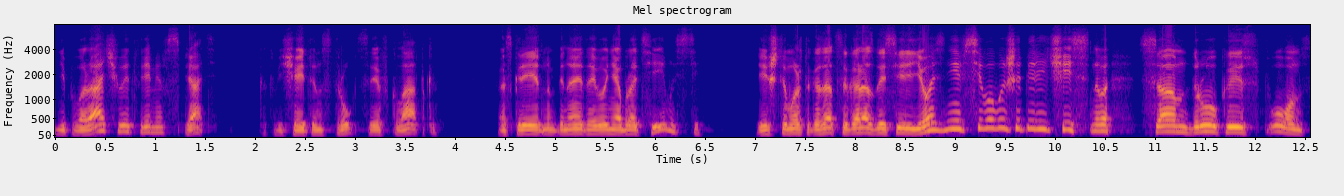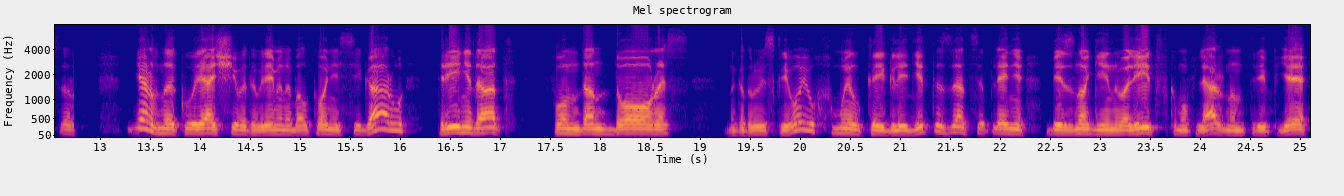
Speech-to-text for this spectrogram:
не поворачивает время вспять, как вещает инструкция вкладка, а скорее напоминает о его необратимости, и что может оказаться гораздо серьезнее всего вышеперечисленного сам друг и спонсор, нервно курящий в это время на балконе сигару Тринидад Фундандорес, на которую с кривой ухмылкой глядит из-за оцепления безногий инвалид в камуфляжном тряпье,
